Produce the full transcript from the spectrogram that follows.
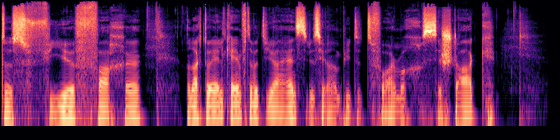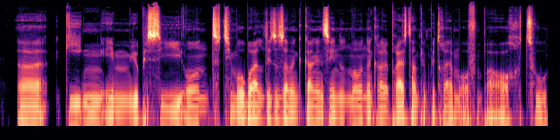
das Vierfache. Und aktuell kämpft aber die A1, die das hier anbietet, vor allem auch sehr stark äh, gegen eben UPC und T-Mobile, die zusammengegangen sind und momentan gerade Preisdumping betreiben, offenbar auch zu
